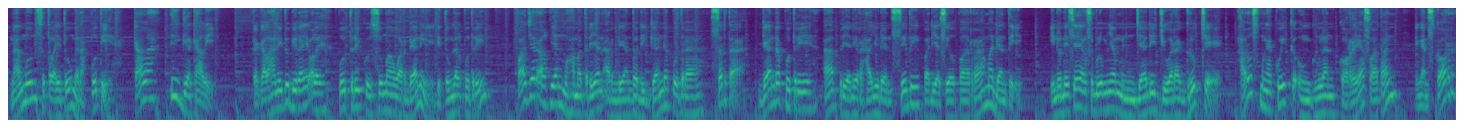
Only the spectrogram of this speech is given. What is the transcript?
namun setelah itu merah putih, kalah tiga kali. Kekalahan itu diraih oleh Putri Kusuma Wardani di tunggal putri, Fajar Alfian Muhammad Rian Ardianto di ganda putra, serta ganda putri Apriani Rahayu dan Siti Fadia Silva Ramadanti. Indonesia yang sebelumnya menjadi juara grup C harus mengakui keunggulan Korea Selatan dengan skor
